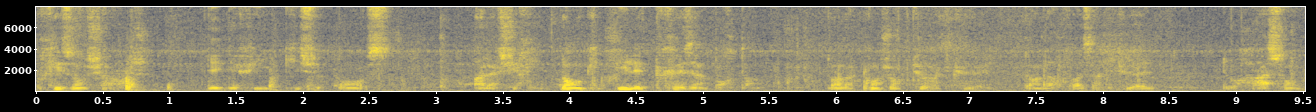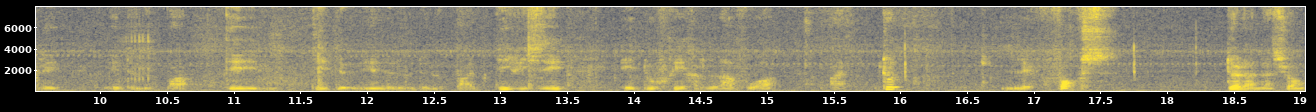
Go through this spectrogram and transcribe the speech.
prise en charge des défis qui se posent à la chérie. Donc il est très important dans la conjoncture actuelle, dans la phase actuelle, de rassembler et de ne pas, de, ne pas diviser et d'ouvrir la voie à toutes les forces de la nation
